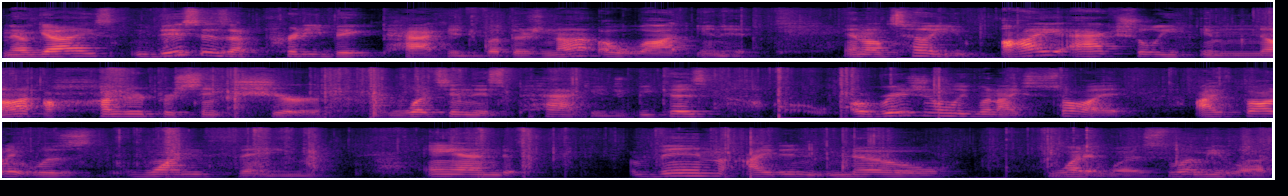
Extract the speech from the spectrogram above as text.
Now, guys, this is a pretty big package, but there's not a lot in it. And I'll tell you, I actually am not 100% sure what's in this package because originally when I saw it, I thought it was one thing. And then I didn't know what it was. So let me look.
